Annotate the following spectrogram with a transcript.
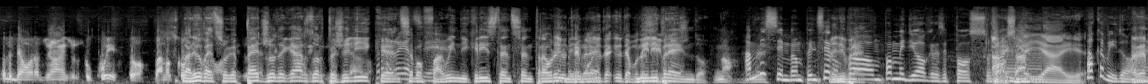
noi dobbiamo ragionare su, su questo. L'anno Guarda, io penso no, che peggio di sette Karsdorp milioni di Celic Però, non si può fare, quindi Christensen Traoré me li, te- pre- io te- io me li prendo. No. A me sembra un pensiero un li po', un po' mediocre, se posso. Ah, sai. sai? Ai, ai. Ho capito. Eh.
